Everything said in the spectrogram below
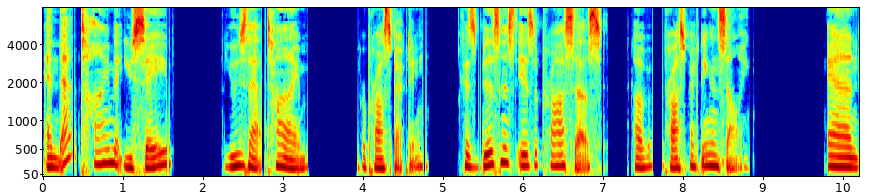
And that time that you save, use that time for prospecting because business is a process of prospecting and selling. And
